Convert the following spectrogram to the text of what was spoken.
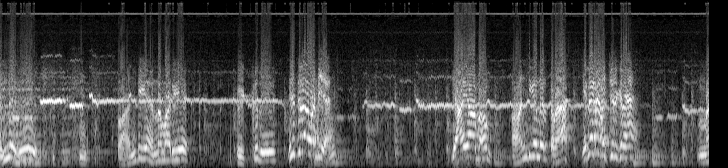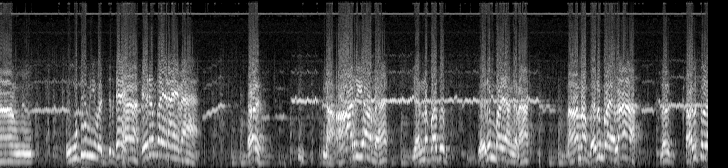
என்ன இது? ம், வண்டிய என்ன மாதிரியே இருக்குது. நிறுத்துறா வண்டிய. யாயாமம் வண்டிய நிறுத்துற என்னடா வச்சிருக்கிற? நான் உடுமி வச்சிருக்கேன். இவன். ஏய், இந்த ஆரியாவ என்ன பார்த்து வெறும்பயாங்கிறான் நானா வெறும்பயலா கழுத்துல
